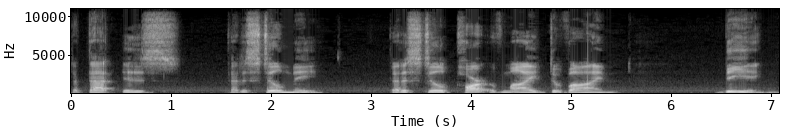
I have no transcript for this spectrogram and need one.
that that is that is still me. That is still part of my divine being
